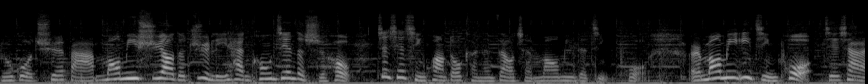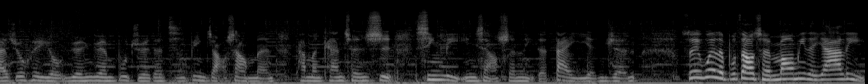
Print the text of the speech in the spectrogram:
如果缺乏猫咪需要的距离和空间的时候，这些情况都可能造成猫咪的紧迫。而猫咪一紧迫，接下来就会有源源不绝的疾病找上门，它们堪称是心理影响生理的代言人。所以，为了不造成猫咪的压力，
